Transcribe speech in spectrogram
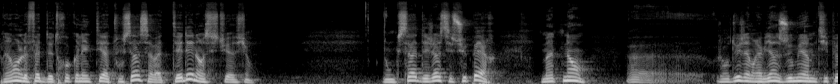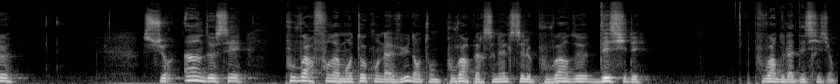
vraiment le fait de te reconnecter à tout ça, ça va t'aider dans la situation. Donc ça déjà c'est super. Maintenant, euh, aujourd'hui j'aimerais bien zoomer un petit peu sur un de ces pouvoirs fondamentaux qu'on a vu dans ton pouvoir personnel, c'est le pouvoir de décider. Pouvoir de la décision.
